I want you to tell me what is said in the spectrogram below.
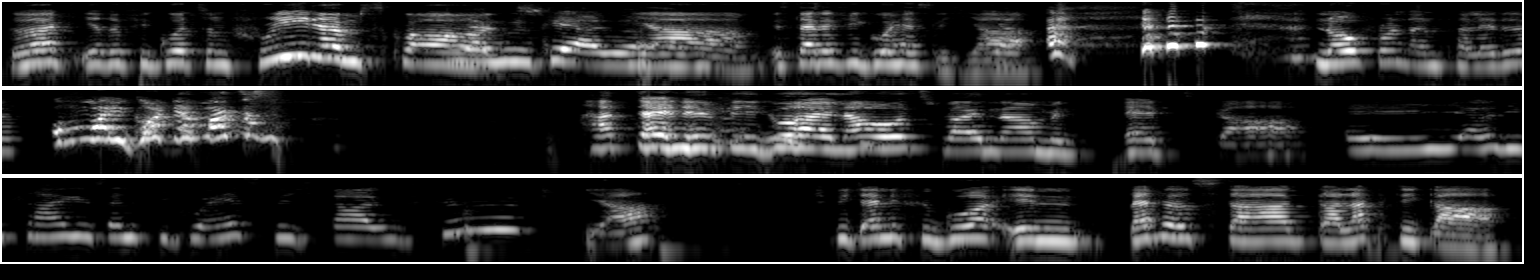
Gehört ihre Figur zum Freedom Ja, Squad? gut, okay, also. Ja. Ist deine Figur hässlich? Ja. Ja. no Front an Palette. Oh mein Gott, der weiß es! Hat deine Figur ein Hausschwein namens Edgar? Ey, aber die Frage ist, deine Figur hässlich gerade. Ja. Spielt deine Figur in Battlestar Galactica?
